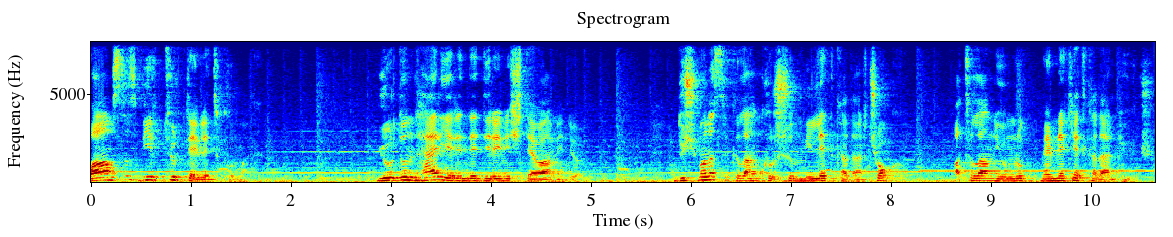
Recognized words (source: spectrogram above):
bağımsız bir Türk devleti kurmak. Yurdun her yerinde direniş devam ediyor. Düşmana sıkılan kurşun millet kadar çok, atılan yumruk memleket kadar büyük.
